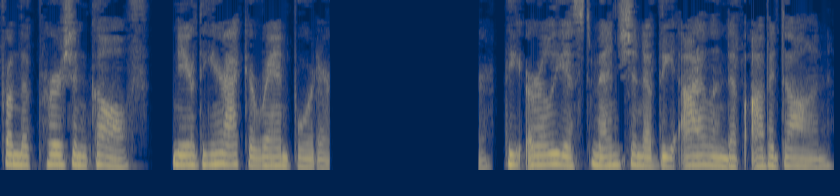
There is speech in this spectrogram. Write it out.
from the Persian Gulf, near the Iraq-Iran border. The earliest mention of the island of Abadan,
